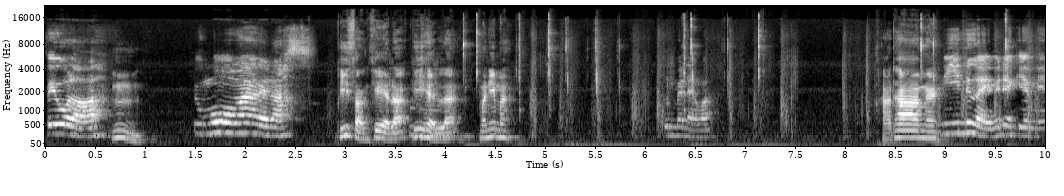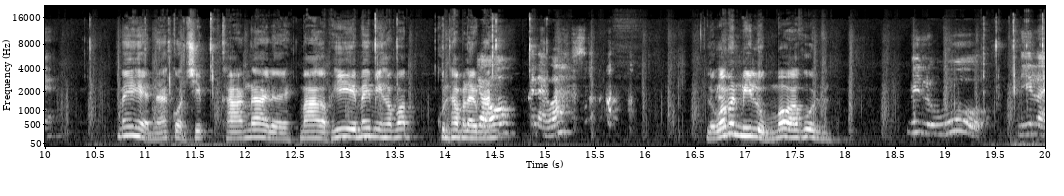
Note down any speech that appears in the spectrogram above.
ฟิวเหรออืม ฟิวโง่มากเลยนะ พี่สังเกตแล้ว พี่เห็นแล้ว มานี่มา คุณไปไหนวะ หาทางไง มีเหนื่อยไหมเนี่ยเกมนี้ ไม่เห็นนะ กดชิปค้างได้เลย มากับพี่ไม่มีคำว่าคุณทำอะไรเดี๋ยนั้วนไปไหนวะ หรือว่ามันมีหลุมปะวะคุณ ไม่รู้ นี่อะไร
